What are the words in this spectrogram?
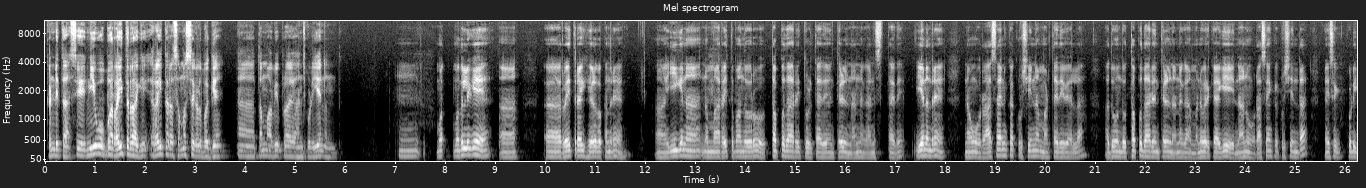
ಖಂಡಿತ. ಸಿ ನೀವು ಒಬ್ಬ ರೈತರಾಗಿ ರೈತರ ಸಮಸ್ಯೆಗಳ ಬಗ್ಗೆ ತಮ್ಮ ಅಭಿಪ್ರಾಯ ಹಂಚ್ಕೊಳ್ಳಿ. ಏನಂತ? ಮೊ- ಮೊದಲಿಗೆ ರೈತರಾಗಿ ಹೇಳಬೇಕಂದ್ರೆ ಈಗಿನ ನಮ್ಮ ರೈತ ಬಾಂಧವರು ತಪ್ಪು ದಾರಿ ತುಳಿತಾ ಇದ್ದೇವೆ ಅಂತೇಳಿ ನನಗೆ ಅನಿಸ್ತಾ ಇದೆ. ಏನಂದರೆ, ನಾವು ರಾಸಾಯನಿಕ ಕೃಷಿನ ಮಾಡ್ತಾ ಇದ್ದೀವಿ ಅಲ್ಲ, ಅದು ಒಂದು ತಪ್ಪು ದಾರಿ ಅಂತೇಳಿ ನನಗೆ ಮನವರಿಕೆಯಾಗಿ ನಾನು ರಾಸಾಯನಿಕ ಕೃಷಿಯಿಂದ ನೈಸರ್ಗಿಕ ಕೊಡಿ,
